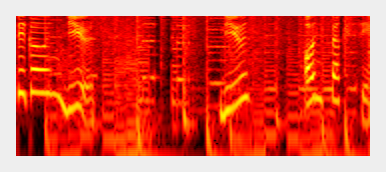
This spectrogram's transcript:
뜨거운 뉴스 뉴스 언박싱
